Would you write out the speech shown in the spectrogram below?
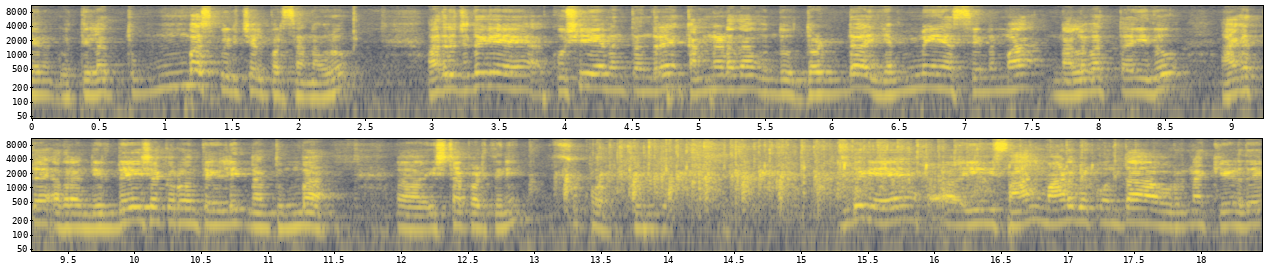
ಜನ ಗೊತ್ತಿಲ್ಲ. ತುಂಬಾ ಸ್ಪಿರಿಚುವಲ್ ಪರ್ಸನ್ ಅವರು. ಅದ್ರ ಜೊತೆಗೆ ಖುಷಿ ಏನಂತಂದ್ರೆ ಕನ್ನಡದ ಒಂದು ದೊಡ್ಡ ಹೆಮ್ಮೆಯ ಸಿನಿಮಾ ನಲವತ್ತೈದು ಆಗತ್ತೆ. ಅದರ ನಿರ್ದೇಶಕರು ಅಂತ ಹೇಳಲಿಕ್ಕೆ ನಾನು ತುಂಬಾ ಇಷ್ಟಪಡ್ತೀನಿ. ಸೂಪರ್ ಜೊತೆಗೆ ಈ ಸಾಂಗ್ ಮಾಡಬೇಕು ಅಂತ ಅವ್ರನ್ನ ಕೇಳಿದೆ.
